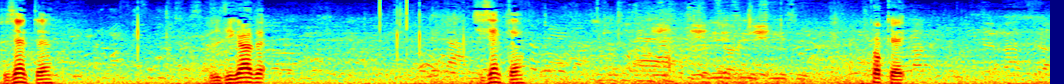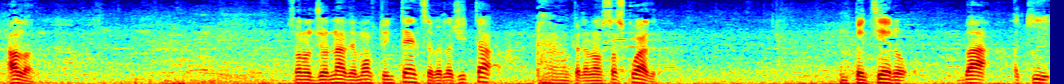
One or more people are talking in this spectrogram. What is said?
Si sente? Verificate? Si sente? Ok. Allora, sono giornate molto intense per la città, per la nostra squadra pensiero va a chi,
